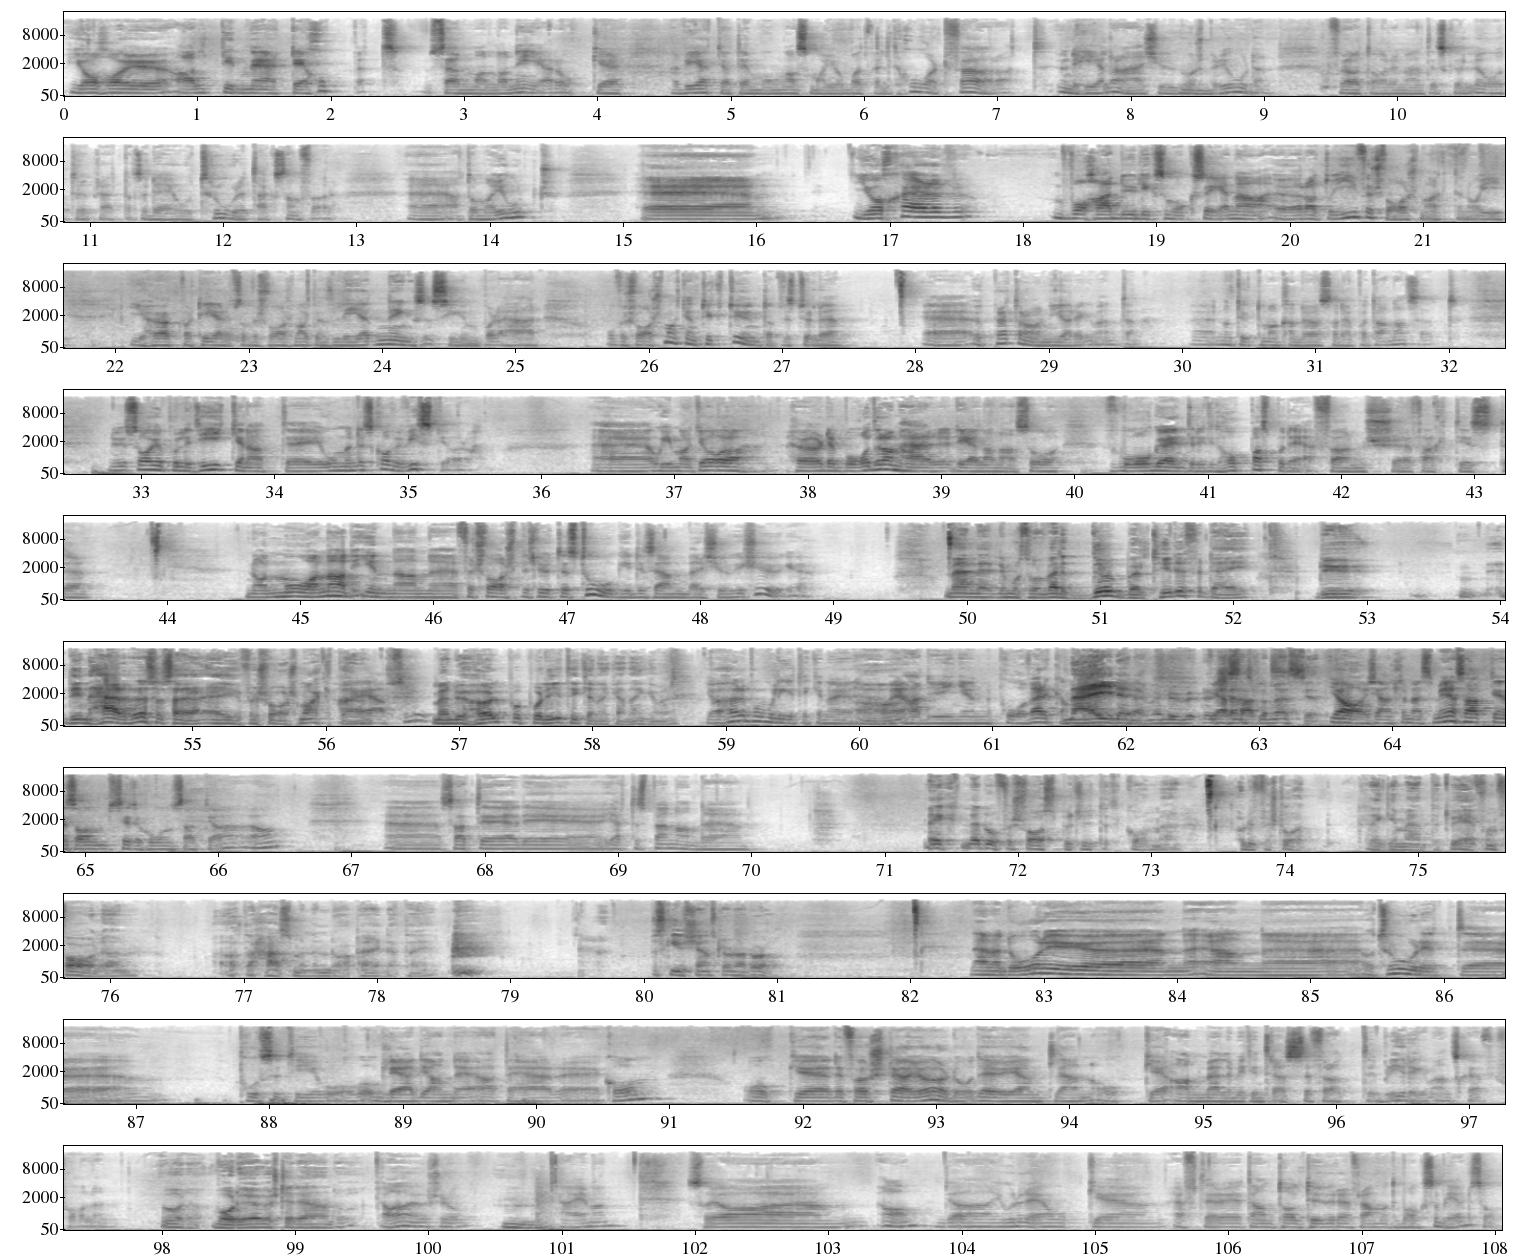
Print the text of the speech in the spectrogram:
jag har ju alltid närt det hoppet sen man la ner och eh, jag vet ju att det är många som har jobbat väldigt hårt för att under hela den här 20-årsperioden för att regementet skulle återupprättas och det är jag otroligt tacksam för att de har gjort. Jag själv hade ju liksom också ena örat och i Försvarsmakten och i, i högkvarterets och Försvarsmaktens lednings syn på det här. Och Försvarsmakten tyckte ju inte att vi skulle eh, upprätta några nya regementen. Eh, de tyckte man kan lösa det på ett annat sätt. Nu sa ju politiken att eh, jo men det ska vi visst göra. Eh, och i och med att jag hörde båda de här delarna så vågade jag inte riktigt hoppas på det förrän eh, faktiskt någon månad innan försvarsbeslutet stod i december 2020. Men det måste vara väldigt dubbeltydigt för dig. Du din herre så att säga är ju Försvarsmakten. Ja, absolut. Men du höll på politikerna kan jag tänka mig. Jag höll på politikerna ja. men jag hade ju ingen påverkan. Nej, nej, nej. Men du, du känslomässigt. Satt, ja, känslomässigt. Men jag satt i en sån situation så att jag... Ja, eh, så att det, det är jättespännande. Nej, när då försvarsbeslutet kommer och du förstår att regementet, du är från Falun. Att det här som ändå har präglat dig. Beskriv känslorna då. då. Nej men då var det ju en, en uh, otroligt uh, positiv och, glädjande att det här uh, kom. Och det första jag gör då det är ju egentligen att anmäla mitt intresse för att bli regementschef i Falun. Var, det, var du överste redan då? Ja, överste då. Mm. Jajamän. Så jag, ja, jag gjorde det och efter ett antal turer fram och tillbaka så blev det så.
